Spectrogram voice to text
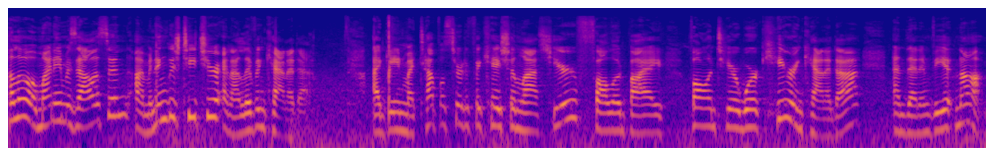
Hello, my name is Allison. I'm an English teacher and I live in Canada. I gained my TEFL certification last year, followed by volunteer work here in Canada and then in Vietnam.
